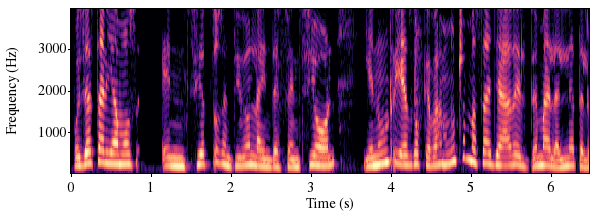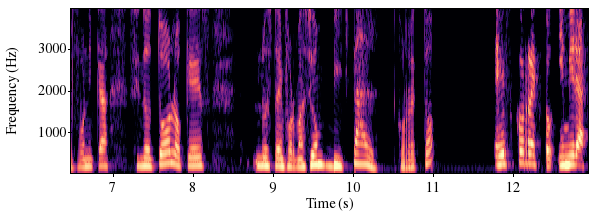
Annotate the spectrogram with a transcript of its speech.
pues ya estaríamos en cierto sentido en la indefensión y en un riesgo que va mucho más allá del tema de la línea telefónica, sino todo lo que es nuestra información vital, ¿correcto? Es correcto. Y mira,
